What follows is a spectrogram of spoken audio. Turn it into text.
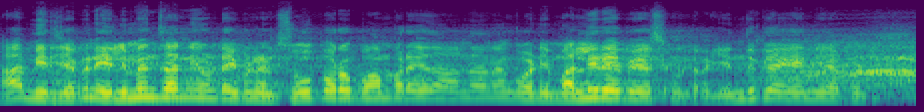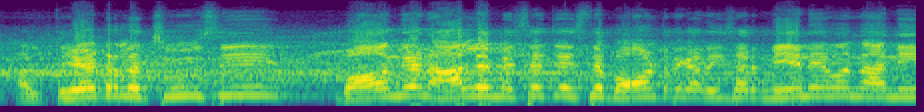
ఆ, మీరు చెప్పిన ఎలిమెంట్స్ అన్నీ ఉంటాయి. ఇప్పుడు నేను సూపర్ బంపర్ ఏదో అన్నాను అనుకోండి మళ్ళీ రేపు వేసుకుంటారు. ఎందుకు ఏం చెప్పండి? వాళ్ళు థియేటర్లో చూసి బాగుంది అని వాళ్ళే మెసేజ్ చేస్తే బాగుంటుంది కదా. ఈసారి నేనేమన్నా అని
